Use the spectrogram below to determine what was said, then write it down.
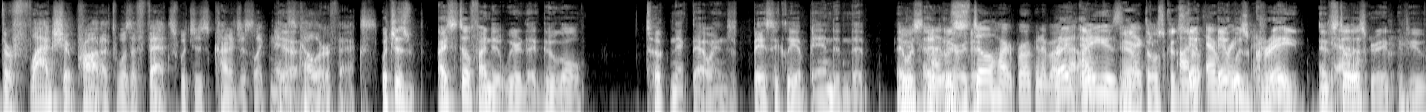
their flagship product was effects, which is kind of just like Nik's Yeah. color effects. Which is, I still find it weird that Google took Nik that way and just basically abandoned it. It was, it I'm was, weird. still heartbroken about Right, that. it- I use yeah, Nik that was good on stuff. it, it was great. It still is great if you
